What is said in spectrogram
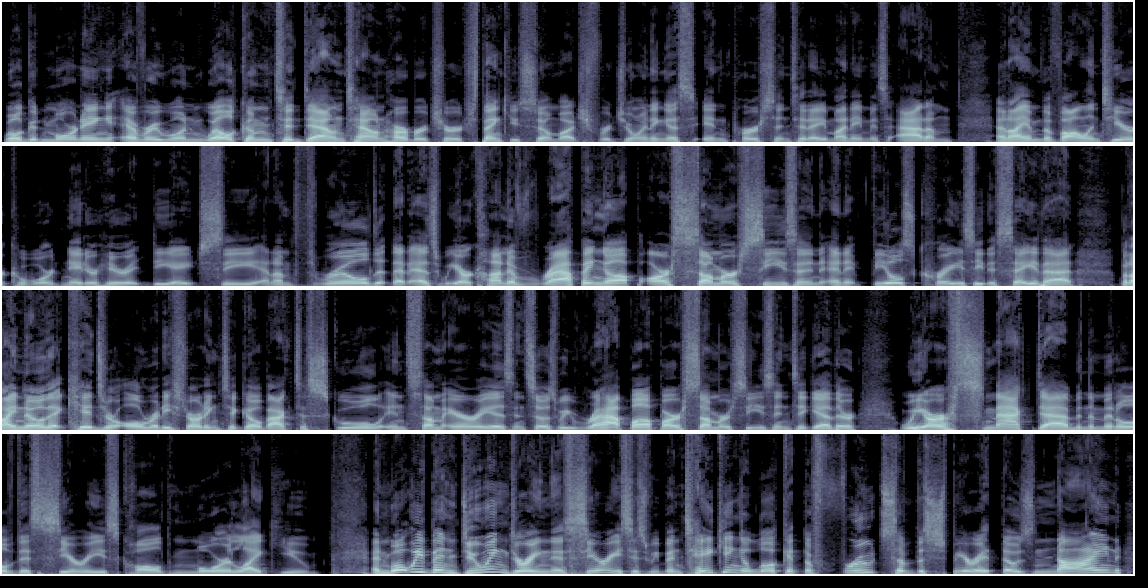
Well, good morning, everyone. Welcome to Downtown Harbor Church. Thank you so much for joining us in person today. My name is Adam, and I am the volunteer coordinator here at DHC. And I'm thrilled that as we are kind of wrapping up our summer season, and it feels crazy to say that, but I know that kids are already starting to go back to school in some areas. And so as we wrap up our summer season together, we are smack dab in the middle of this series called More Like You. And what we've been doing during this series is we've been taking a look at the fruits of the Spirit, those nine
